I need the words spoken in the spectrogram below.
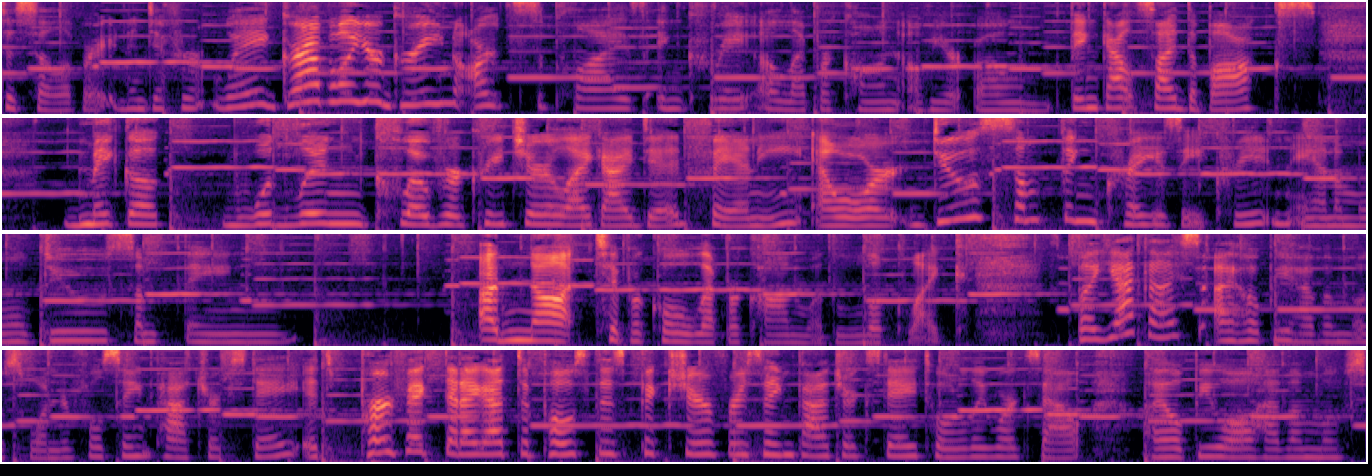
to celebrate in a different way. Grab all your green art supplies and create a leprechaun of your own. Think outside the box. Make a woodland clover creature like I did, Fanny, or do something crazy. Create an animal, do something a not typical leprechaun would look like. But yeah, guys, I hope you have a most wonderful St. Patrick's Day. It's perfect that I got to post this picture for St. Patrick's Day. Totally works out. I hope you all have a most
